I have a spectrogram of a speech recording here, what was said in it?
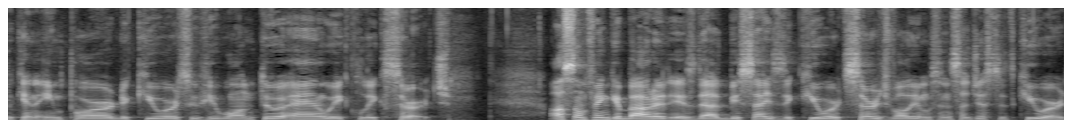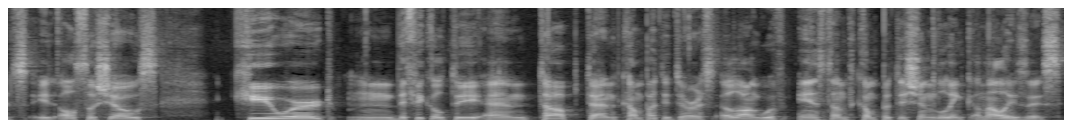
we can import the keywords if you want to, and we click search. Awesome thing about it is that besides the keyword search volumes and suggested keywords, it also shows keyword mm, difficulty and top 10 competitors along with instant competition link analysis.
